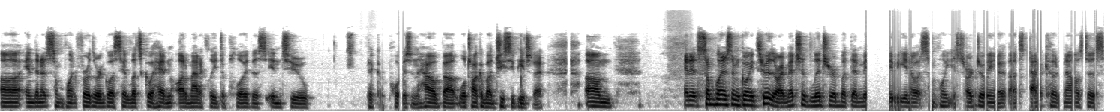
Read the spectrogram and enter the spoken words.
uh, and then at some point further, and go say, let's go ahead and automatically deploy this into pick a poison. How about we'll talk about GCP today. Um, and at some point as I'm going through there, I mentioned linter, but then maybe you know at some point you start doing a, a static code analysis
